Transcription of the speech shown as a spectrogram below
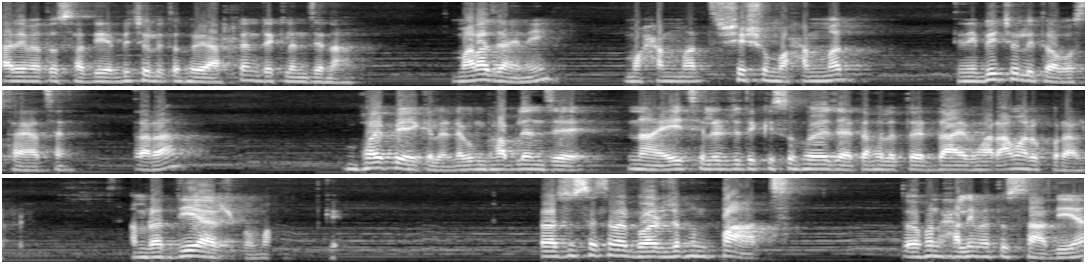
হালিমাতু সাদিয়া বিচলিত হয়ে আসলেন, দেখলেন যে না, মারা যায়নি। মোহাম্মদ, শিশু মোহাম্মদ, তিনি বিচলিত অবস্থায় আছেন। তারা ভয় পেয়ে গেলেন এবং ভাবলেন যে না, এই ছেলের যদি কিছু হয়ে যায়, তাহলে তো এর দায়ভার আমার উপর আসবে। আমরা দিয়ে আসব মোহাম্মদকে রাসুসাহ ইসলামের বয়স যখন পাঁচ, তখন হালিমাতু সাদিয়া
